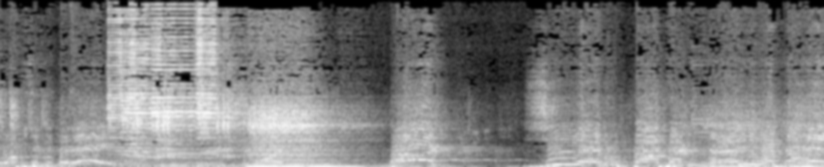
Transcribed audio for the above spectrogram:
ಹೋಗ್ತಿದ್ದಾರೆ ಬಟ್ ಸಿಎಡು ಪಾಪಣ್ಣ ಹೋಗ್ತಾರೆ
